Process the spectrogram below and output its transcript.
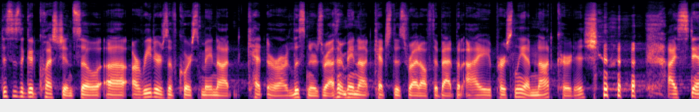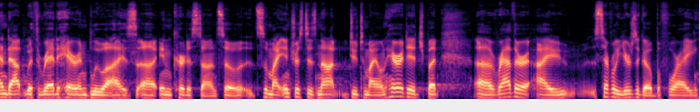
this is a good question. So, uh, our readers, of course, may not catch, or our listeners rather, may not catch this right off the bat, but I personally am not Kurdish. I stand out with red hair and blue eyes uh, in Kurdistan. So, so, my interest is not due to my own heritage, but uh, rather, I several years ago, before I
